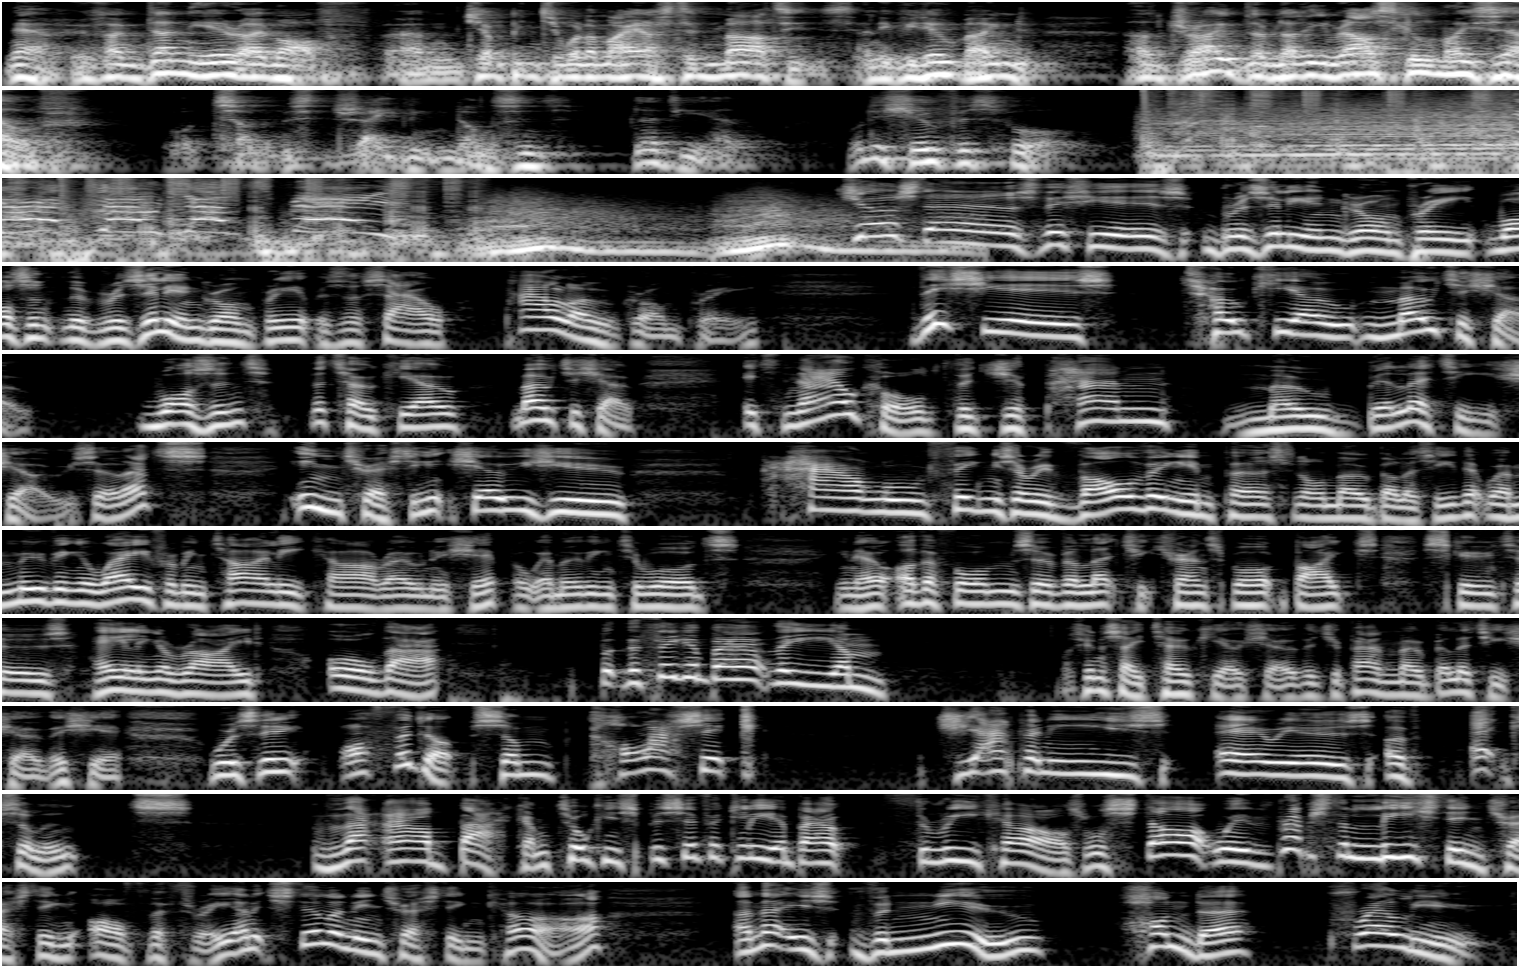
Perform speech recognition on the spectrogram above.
Now, if I'm done here, I'm off. Um, I'm jumping to one of my Aston Martins, and if you don't mind, I'll drive the bloody rascal myself. Autonomous driving nonsense. Bloody hell. What are chauffeurs for? Gareth Jones on speed! Just as this year's Brazilian Grand Prix wasn't the Brazilian Grand Prix, it was the Sao Paulo Grand Prix, this year's Tokyo Motor Show wasn't the Tokyo Motor Show. It's now called the Japan Mobility Show. So that's interesting. It shows you how things are evolving in personal mobility, that we're moving away from entirely car ownership, but we're moving towards, you know, other forms of electric transport, bikes, scooters, hailing a ride, all that. But the thing about the um I was going to say Tokyo show, the Japan Mobility Show this year, was that it offered up some classic Japanese areas of excellence that are back. I'm talking specifically about three cars. We'll start with perhaps the least interesting of the three, and it's still an interesting car, and that is the new Honda Prelude.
